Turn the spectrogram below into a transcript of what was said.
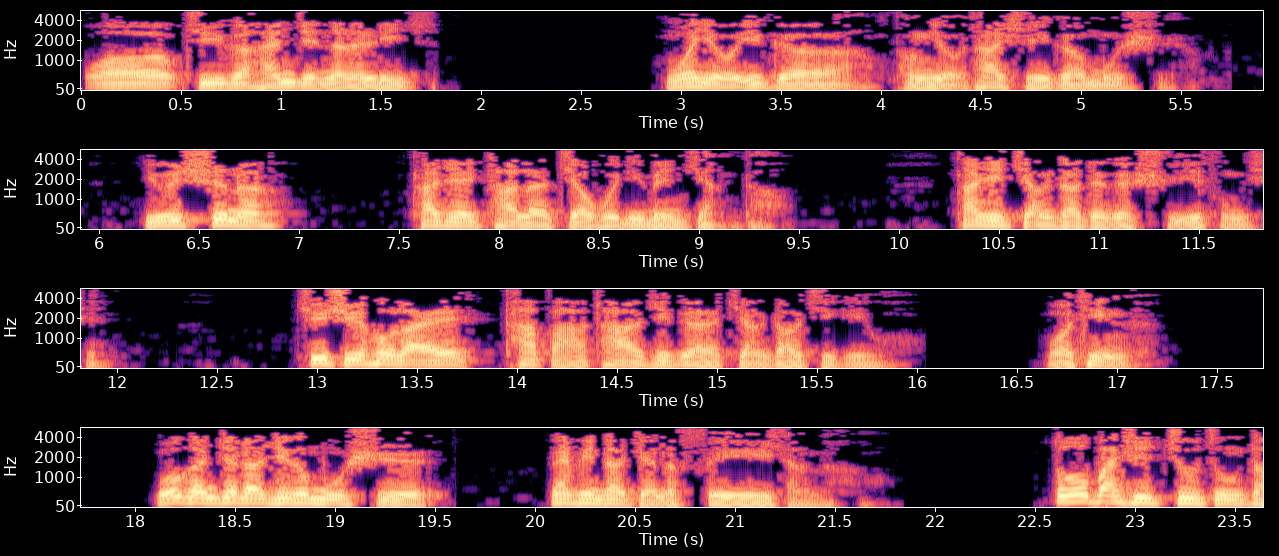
我举一个很简单的例子，我有一个朋友，他是一个牧师，有一次呢，他在他的教会里面讲到，他就讲到这个十一奉献。其实后来他把他这个讲道寄给我，我听了，我感觉到这个牧师那篇道讲的非常的好，多半是注重到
